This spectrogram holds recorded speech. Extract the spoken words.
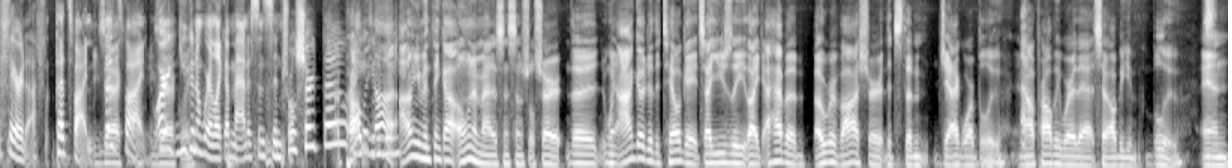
Fair enough. That's fine. That's Exactly, fine. Are you gonna wear like a Madison Central shirt though? Probably not. be- I don't even think I own a Madison Central shirt. The when I go to the tailgates, I usually like I have a Beau Rivage shirt that's the Jaguar blue, and Uh. I'll probably wear that, so I'll be blue. And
